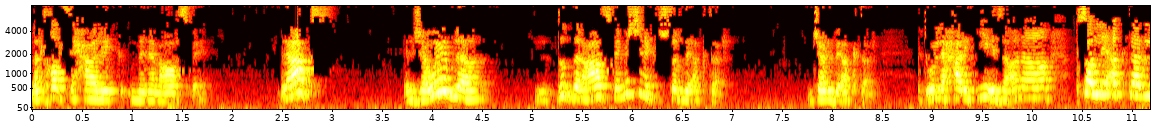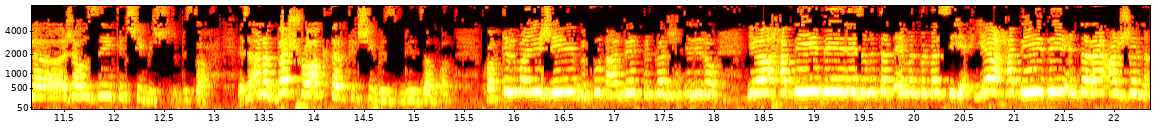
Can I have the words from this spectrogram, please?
لتخلصي حالك من العاصفة. بالعكس الجواب ل ضد العاصفة مش إنك تشتغلي أكثر جربي أكثر بتقول لحالك إيه إذا أنا بصلي أكثر لجوزي كل شيء بصح. إذا أنا ببشره أكثر كل شيء بيتزبط. فكل ما يجي بفوت على البيت بتبلشي تقولي له يا حبيبي لازم أنت تآمن بالمسيح. يا حبيبي أنت رايح على الجنة.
